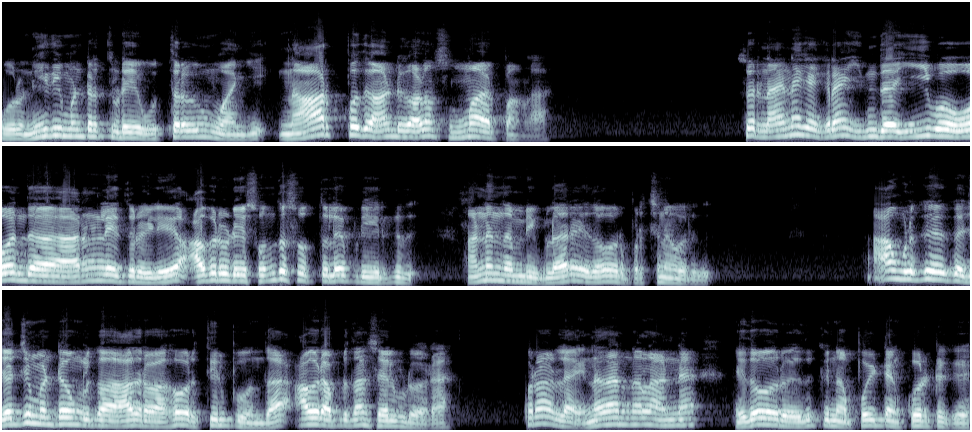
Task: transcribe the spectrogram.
ஒரு நீதிமன்றத்துடைய உத்தரவும் வாங்கி நாற்பது ஆண்டு காலம் சும்மா இருப்பாங்களா? சார் நான் என்ன கேட்குறேன் இந்த இஓஓ இந்த அறநிலையத்துறையிலேயே அவருடைய சொந்த சொத்துல இப்படி இருக்குது. அண்ணன் தம்பிக்குள்ளார ஏதோ ஒரு பிரச்சனை வருது. அவங்களுக்கு ஜட்ஜ்மெண்ட்டு உங்களுக்கு ஆதரவாக ஒரு தீர்ப்பு வந்தால் அவர் அப்படி தான் செயல்படுவாரா? பரவாயில்ல. என்னதான் இருந்தாலும் அண்ணன் ஏதோ ஒரு இதுக்கு நான் போயிட்டேன் கோர்ட்டுக்கு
